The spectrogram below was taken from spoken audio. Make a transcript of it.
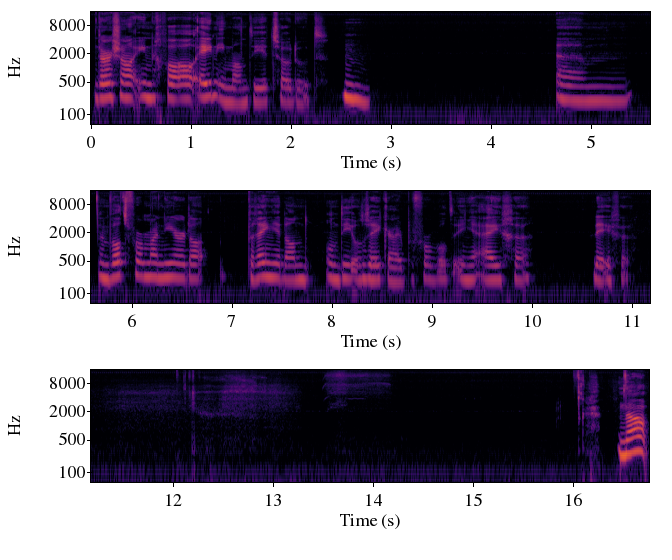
er is al in ieder geval al één iemand die het zo doet. Hmm. Ehm, en wat voor manier dan, breng je dan on- die onzekerheid bijvoorbeeld in je eigen leven? Nou,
